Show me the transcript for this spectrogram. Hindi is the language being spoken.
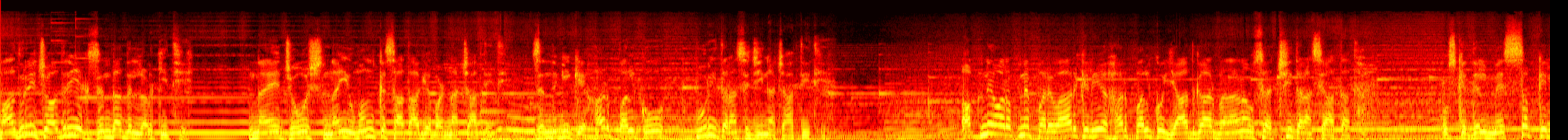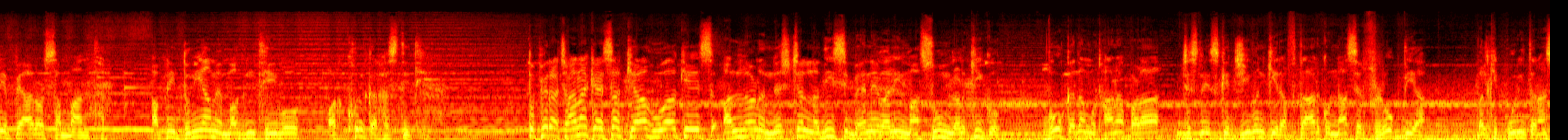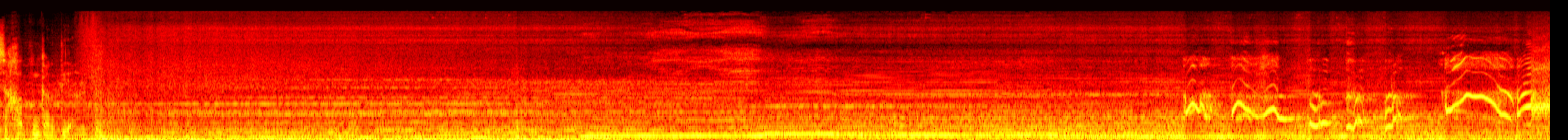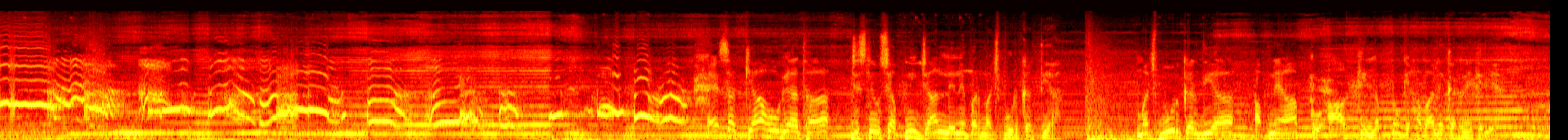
माधुरी चौधरी एक ज़िंदा दिल लड़की थी। नए जोश, नई उमंग के साथ आगे बढ़ना चाहती थी। ज़िंदगी के हर पल को पूरी तरह से जीना चाहती थी। अपने और अपने परिवार के लिए हर पल को यादगार बनाना उसे अच्छी तरह से आता था। उसके दिल में सबके लिए प्यार और सम्मान था। अपनी दुनिया में मग्न थी वो और खुलकर हंसती थी। तो फिर अचानक ऐसा क्या हुआ कि इस अल्हड़ निश्चल नदी से बहने वाली मासूम लड़की को वो कदम उठाना पड़ा जिसने इसके जीवन की रफ्तार को ना सिर्फ़ रोक दिया, बल्कि पूरी तरह से खत्म कर दिया। हो गया था जिसने उसे अपनी जान लेने पर मजबूर कर दिया। मजबूर कर दिया अपने आप को आग की लपटों के हवाले करने के लिए।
